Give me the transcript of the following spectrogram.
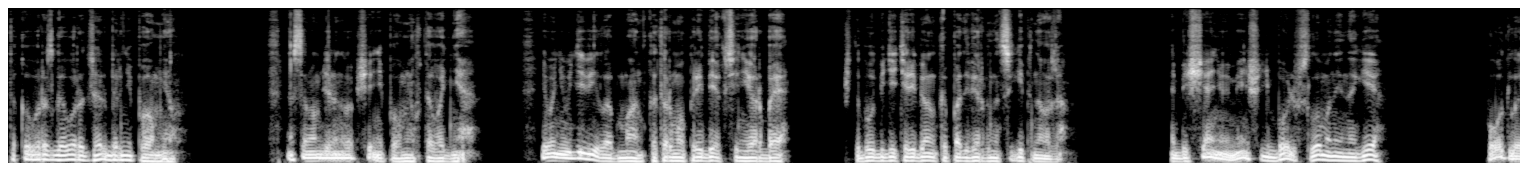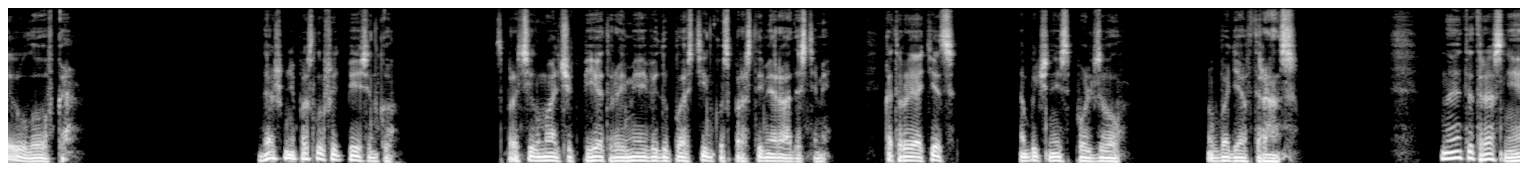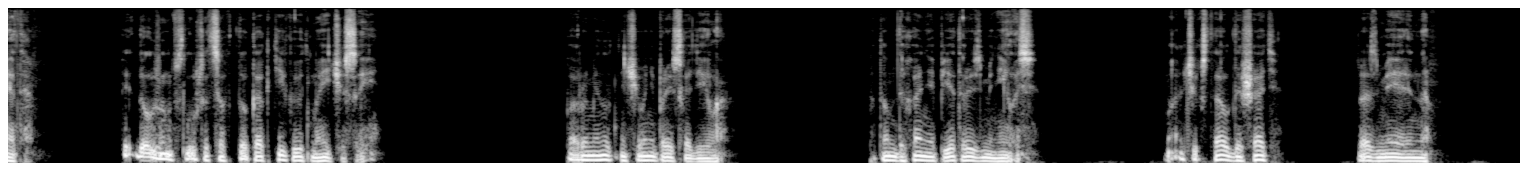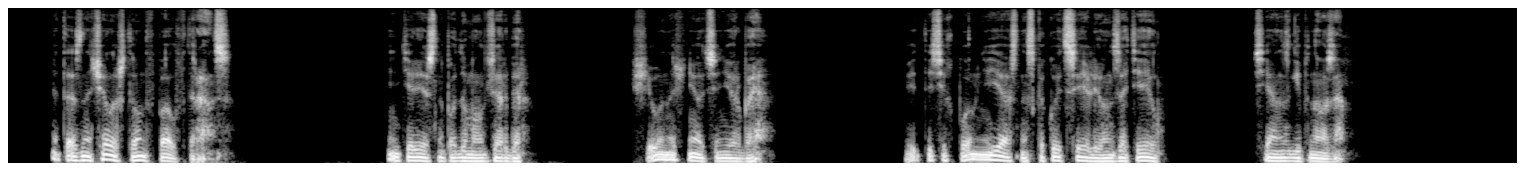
Такого разговора Джербер не помнил. На самом деле он вообще не помнил того дня. Его не удивил обман, к которому прибег сеньор Б, чтобы убедить ребенка подвергнуться гипнозу. Обещание уменьшить боль в сломанной ноге — подлая уловка. «Дашь мне послушать песенку?» — спросил мальчик Пьетро, имея в виду пластинку с простыми радостями, которую отец обычно использовал, вводя в транс. «На этот раз нет. Ты должен вслушаться в то, как тикают мои часы». Пару минут ничего не происходило. Потом дыхание Пьетро изменилось. Мальчик стал дышать размеренно. Это означало, что он впал в транс. Интересно, подумал Джербер. С чего начнет сеньор Б? Ведь до сих пор не ясно, с какой целью он затеял сеанс гипноза.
